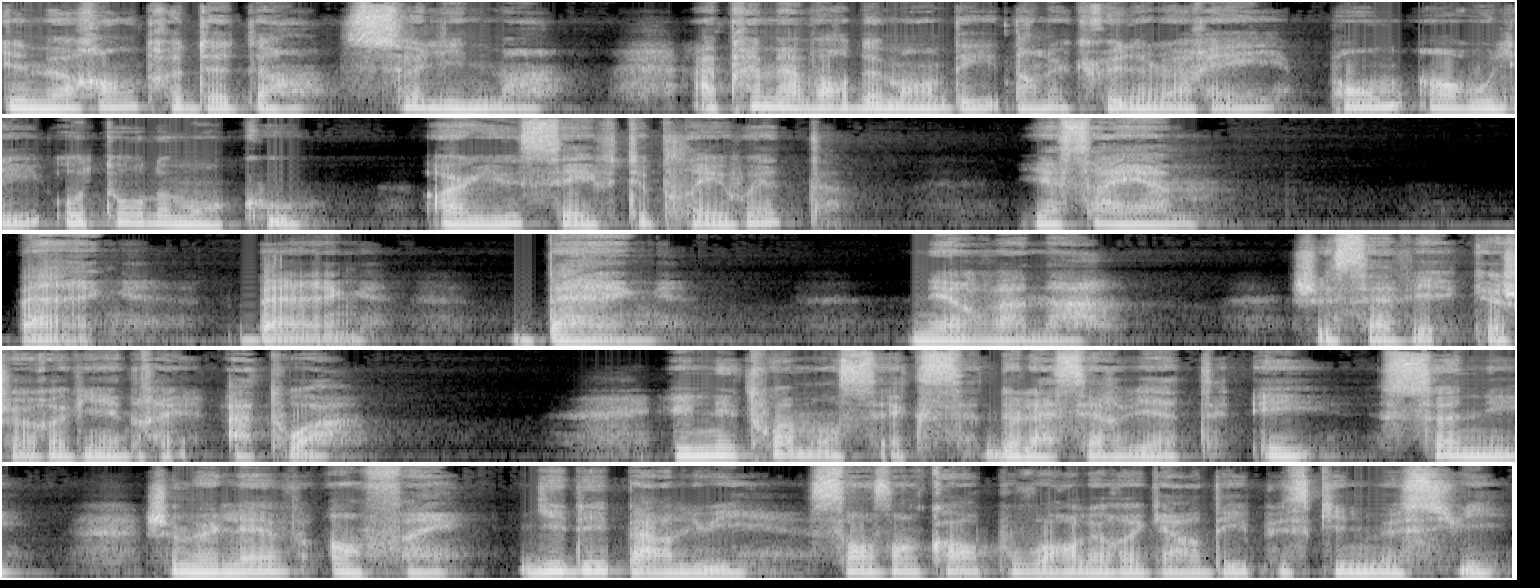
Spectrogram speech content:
Il me rentre dedans solidement, après m'avoir demandé dans le creux de l'oreille, paume enroulée autour de mon cou, Are you safe to play with? Yes, I am. Bang, bang, bang. Nirvana. Je savais que je reviendrais à toi. Il nettoie mon sexe de la serviette et, sonné, je me lève enfin, guidé par lui, sans encore pouvoir le regarder puisqu'il me suit,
